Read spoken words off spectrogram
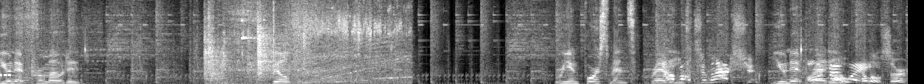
Unit promoted. Building. Reinforcements How ready. about some action? Unit On ready. my way. Hello, sir.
